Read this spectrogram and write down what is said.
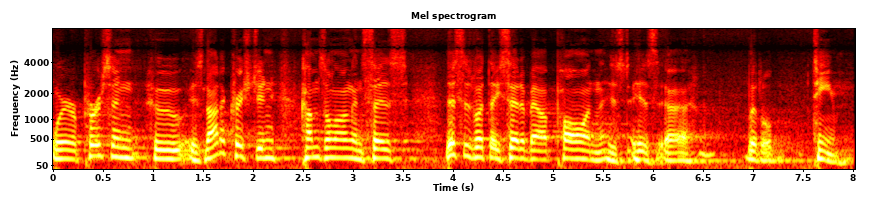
where a person who is not a Christian comes along and says, This is what they said about Paul and his, his uh, little team.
